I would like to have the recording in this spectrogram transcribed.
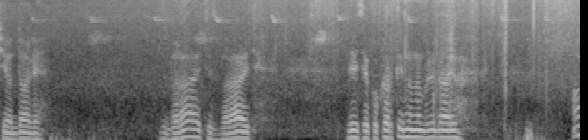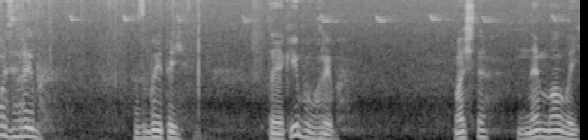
Ті далі збирають і збирають. Дивіться, яку картину наблюдаю. Ось гриб збитий. Та який був гриб? Бачите? Немалий.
